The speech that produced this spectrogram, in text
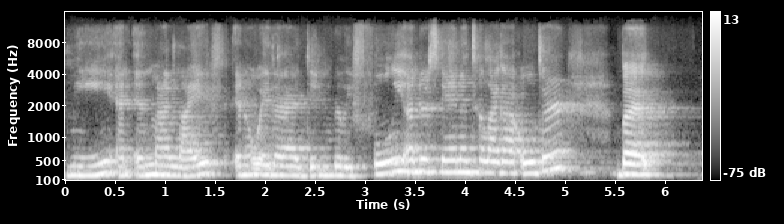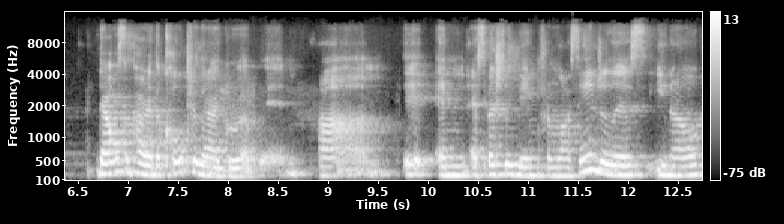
me and in my life in a way that I didn't really fully understand until I got older. But that was the part of the culture that I grew up in. Um, it, and especially being from Los Angeles, you know,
